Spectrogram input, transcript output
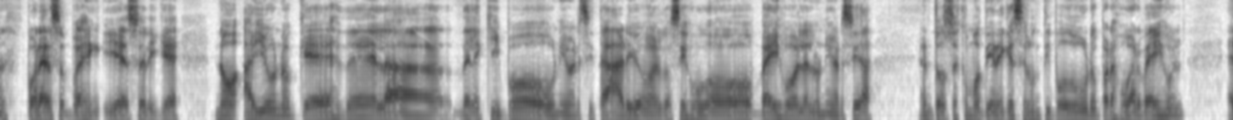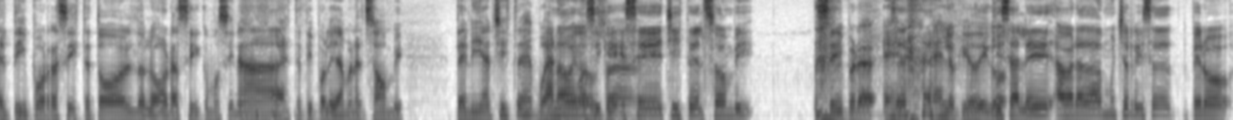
Por eso, pues, y eso era y que... No, hay uno que es de la, del equipo universitario o algo así, jugó béisbol en la universidad. Entonces, como tiene que ser un tipo duro para jugar béisbol, el tipo resiste todo el dolor así como si nada. A este tipo le llaman el zombie. Tenía chistes buenos. ah, no, bueno, pues, sí o sea, que ese chiste del zombie Sí, pero es, es lo que yo digo. quizá le habrá dado mucha risa, pero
